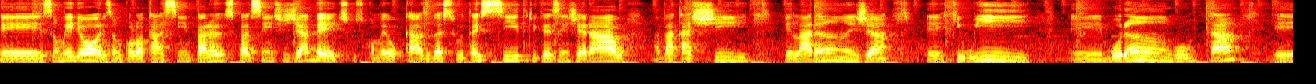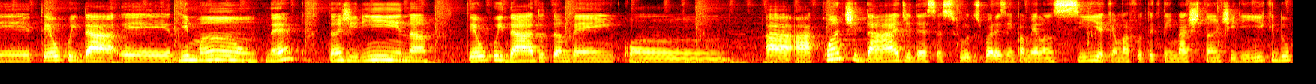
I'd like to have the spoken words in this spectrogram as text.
é, são melhores, vamos colocar assim, para os pacientes diabéticos, como é o caso das frutas cítricas em geral, abacaxi, é, laranja, é, kiwi, é, morango, tá? É, ter o cuidado, é, limão, né? Tangerina, ter o cuidado também com a, a, quantidade dessas frutas, por exemplo, a melancia, que é uma fruta que tem bastante líquido,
